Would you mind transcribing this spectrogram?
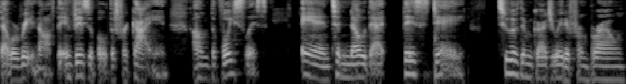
that were written off, the invisible, the forgotten, um, the voiceless. And to know that this day, two of them graduated from Brown,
